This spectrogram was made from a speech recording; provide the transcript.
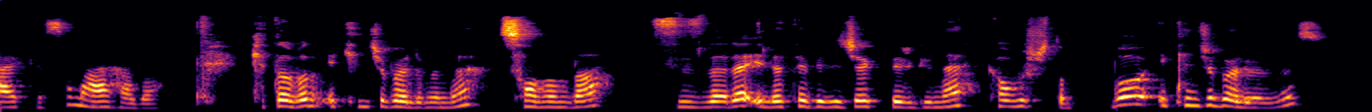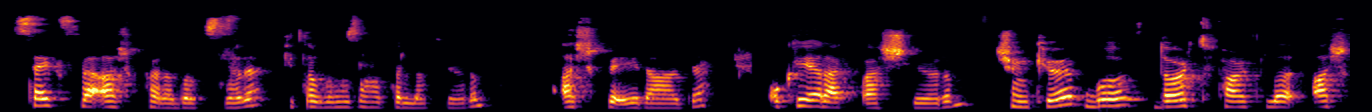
herkese merhaba. Kitabın ikinci bölümünü sonunda sizlere iletebilecek bir güne kavuştum. Bu ikinci bölümümüz Seks ve Aşk Paradoksları. Kitabımızı hatırlatıyorum. Aşk ve irade. Okuyarak başlıyorum. Çünkü bu dört farklı aşk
